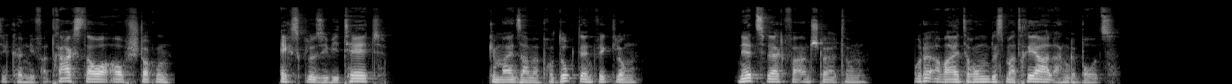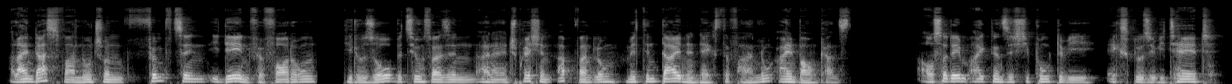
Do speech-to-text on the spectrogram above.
Sie können die Vertragsdauer aufstocken, Exklusivität, gemeinsame Produktentwicklung, Netzwerkveranstaltungen oder Erweiterung des Materialangebots. Allein das waren nun schon 15 Ideen für Forderungen, die du so bzw. in einer entsprechenden Abwandlung mit in deine nächste Verhandlung einbauen kannst. Außerdem eignen sich die Punkte wie Exklusivität,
